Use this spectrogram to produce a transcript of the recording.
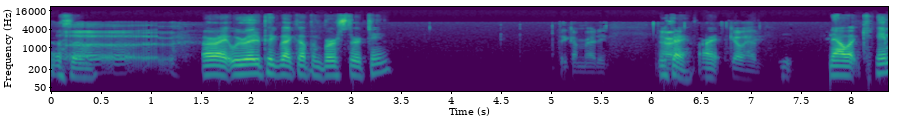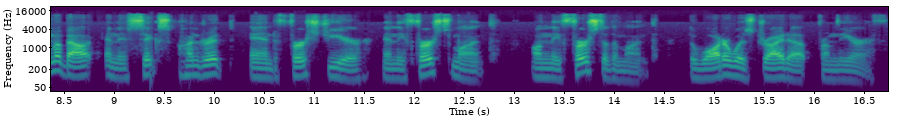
so, Uh, all right, we ready to pick back up in verse thirteen? I think I'm ready. All Okay, right, all right. go ahead. Now it came about in the six hundred and first year, in the first month, on the first of the month, the water was dried up from the earth.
